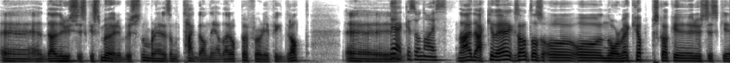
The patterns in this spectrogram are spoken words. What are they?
Eh, den russiske smørebussen ble liksom tagga ned der oppe før de fikk dratt. Eh, Det er ikke så nice. Nei, det er ikke det. ikke sant? Altså, og, og Norway Cup skal ikke russiske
